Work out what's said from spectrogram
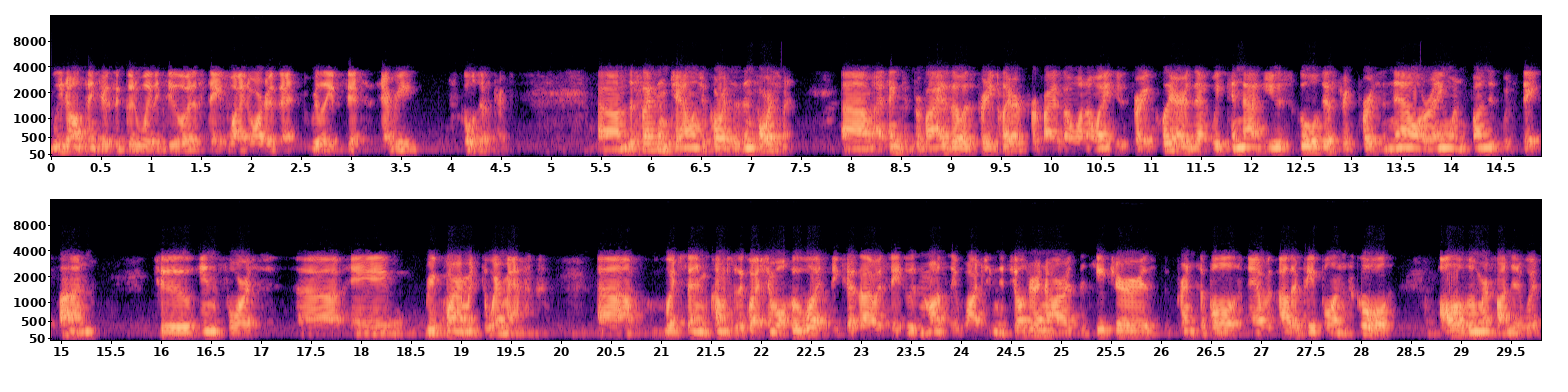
We don't think there's a good way to do a statewide order that really fits every school district. Um, the second challenge, of course, is enforcement. Um, I think the proviso is pretty clear. Proviso 108 is very clear that we cannot use school district personnel or anyone funded with state funds to enforce uh, a requirement to wear masks. Uh, which then comes to the question, well, who would? Because obviously, who's mostly watching the children are the teachers, the principals, and with other people in the schools, all of whom are funded with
